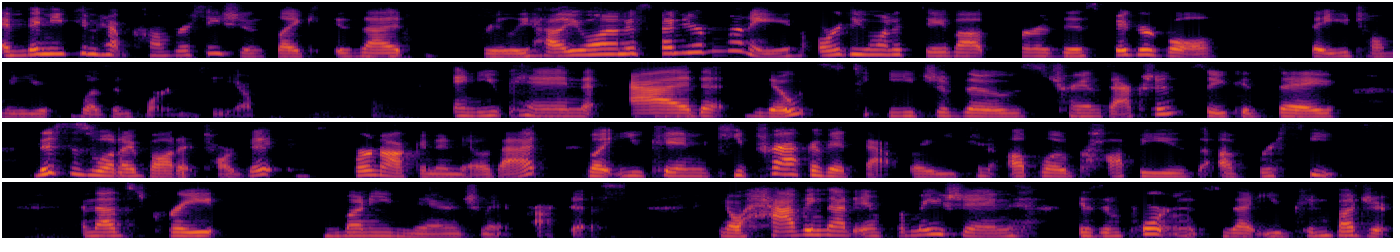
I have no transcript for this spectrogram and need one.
And then you can have conversations like, is that really how you want to spend your money? Or do you want to save up for this bigger goal that you told me was important to you? And you can add notes to each of those transactions. So you could say, this is what I bought at Target, because we're not going to know that, but you can keep track of it that way. You can upload copies of receipts. And that's great money management practice. You know, having that information is important so that you can budget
